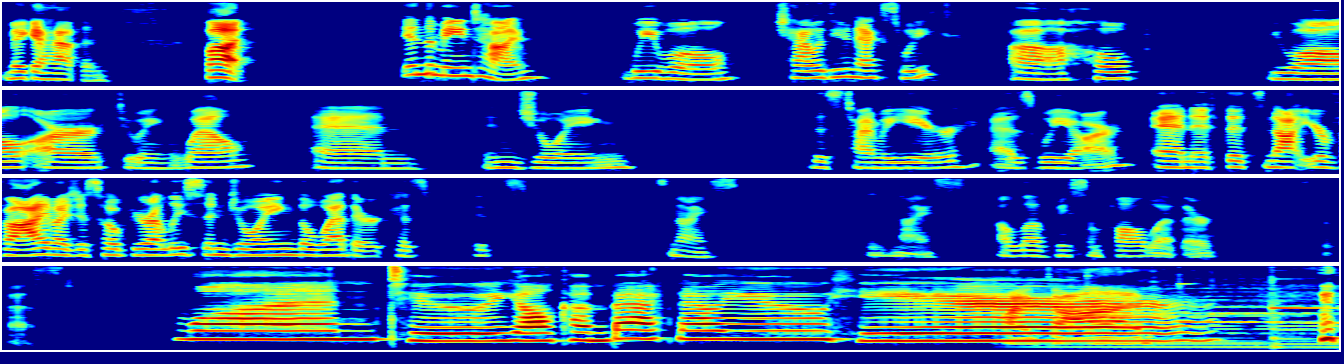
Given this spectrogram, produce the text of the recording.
make it happen. But in the meantime, we will chat with you next week. Uh, hope you all are doing well and enjoying this time of year as we are. And if it's not your vibe, I just hope you're at least enjoying the weather because it's it's nice. It's nice. I love me some fall weather. It's the best. One, two, y'all come back now. You hear? My God.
